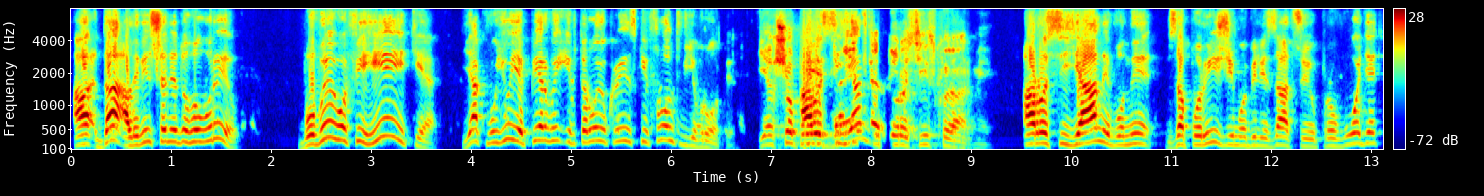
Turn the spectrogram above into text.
А да, але він ще не договорив. Бо ви офігієте, як воює перший і второй український фронт в Європі. Якщо А росіян- до російської армії. А росіяни вони в Запоріжжі мобілізацію проводять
